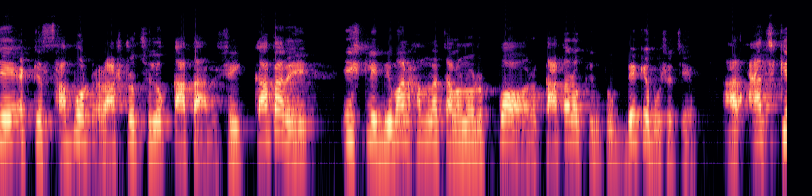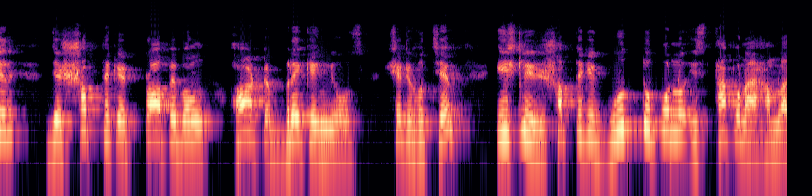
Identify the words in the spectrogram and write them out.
যে একটি সাপোর্ট রাষ্ট্র ছিল কাতার, সেই কাতারে ইসলি বিমান হামলা চালানোর পর কাতারও কিন্তু বেঁকে বসেছে। আর আজকের যে সব থেকে টপ এবং হট ব্রেকিং নিউজ সেটি হচ্ছে ইসলির সব থেকে গুরুত্বপূর্ণ স্থাপনায় হামলা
